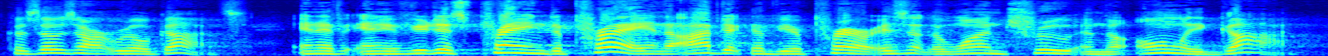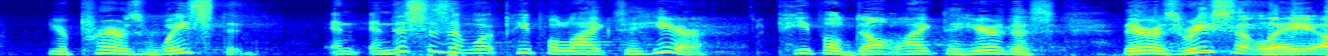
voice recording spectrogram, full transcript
because those aren't real gods. And if, and if you're just praying to pray and the object of your prayer isn't the one true and the only God, your prayer is wasted. And, and this isn't what people like to hear. People don't like to hear this. There was recently uh,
